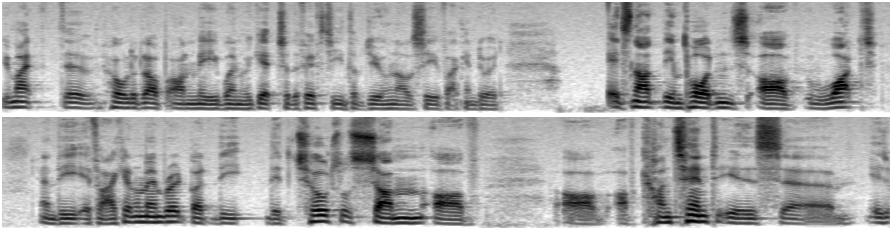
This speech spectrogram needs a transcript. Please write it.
you might uh, hold it up on me when we get to the 15th of June. I'll see if I can do it. It's not the importance of what and the if I can remember it, but the the total sum of of, of content is, uh, is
